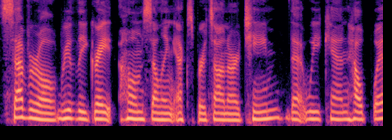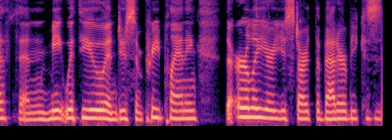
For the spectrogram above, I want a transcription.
several really great home selling experts on our team that we can help with and meet with you and do some pre planning. The earlier you start, the better because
